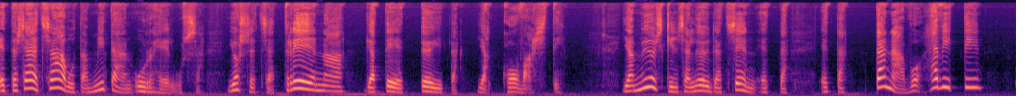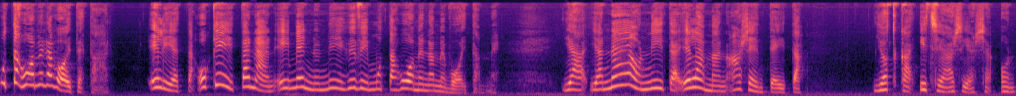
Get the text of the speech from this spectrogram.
että sä et saavuta mitään urheilussa, jos et sä treenaa ja teet töitä ja kovasti. Ja myöskin sä löydät sen, että, että tänään vo- hävittiin, mutta huomenna voitetaan. Eli että okei, tänään ei mennyt niin hyvin, mutta huomenna me voitamme. Ja, ja nämä on niitä elämän asenteita, jotka itse asiassa on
